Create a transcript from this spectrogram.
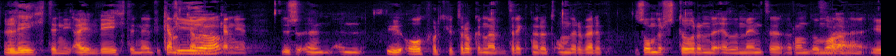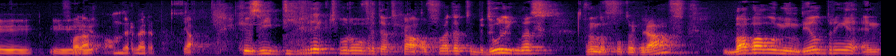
leegte is. Ah, leegte, hè? Kan, kan, ja. kan dus een, een, uw oog wordt getrokken naar, direct naar het onderwerp, zonder storende elementen rondom voilà. uh, uw, uw voilà. onderwerp. Ja, je ziet direct waarover dat gaat, of wat dat de bedoeling was van de fotograaf. Wat wou hem in beeld brengen? En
